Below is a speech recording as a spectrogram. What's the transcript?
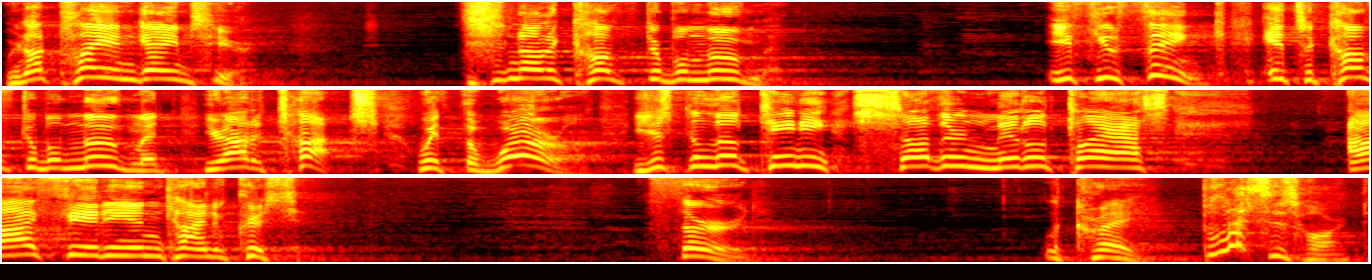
We're not playing games here. This is not a comfortable movement. If you think it's a comfortable movement, you're out of touch with the world. You're just a little teeny southern middle class, I fit in kind of Christian. Third, Lecrae, bless his heart.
